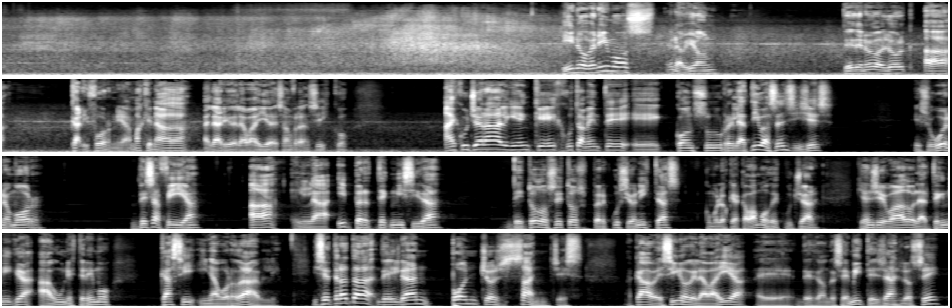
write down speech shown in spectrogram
Y nos venimos en avión desde Nueva York a California, más que nada al área de la bahía de San Francisco, a escuchar a alguien que justamente eh, con su relativa sencillez y su buen humor desafía a la hipertecnicidad de todos estos percusionistas como los que acabamos de escuchar que han llevado la técnica a un extremo casi inabordable. Y se trata del gran Poncho Sánchez, acá vecino de la bahía, eh, desde donde se emite Jazz Lo Sé,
